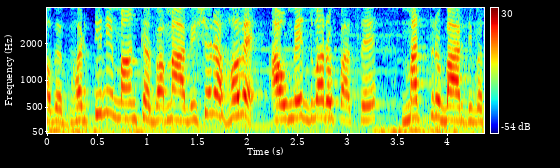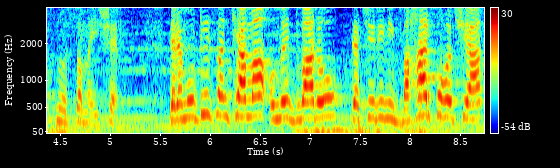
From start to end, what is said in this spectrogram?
હવે ભરતીની માંગ કરવામાં આવી છે અને હવે આ ઉમેદવારો પાસે માત્ર બાર દિવસનો સમય છે. ત્યારે મોટી સંખ્યામાં ઉમેદવારો કચેરીની બહાર પહોંચ્યા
